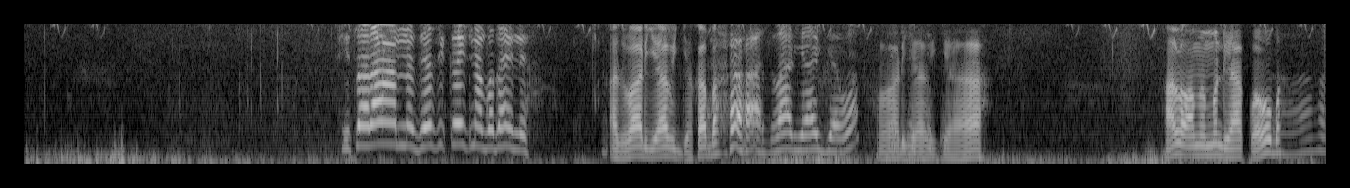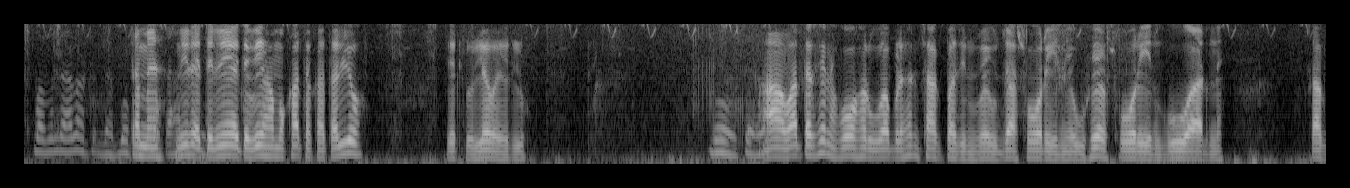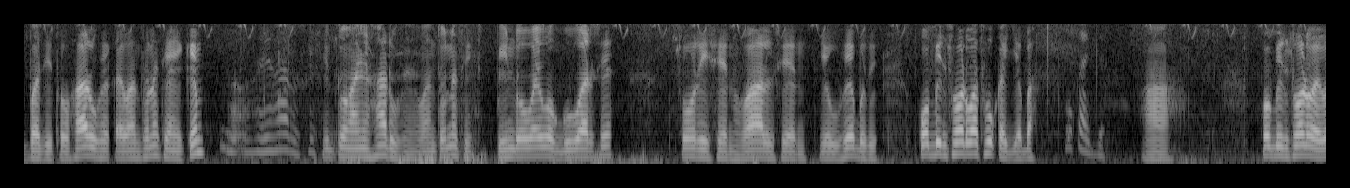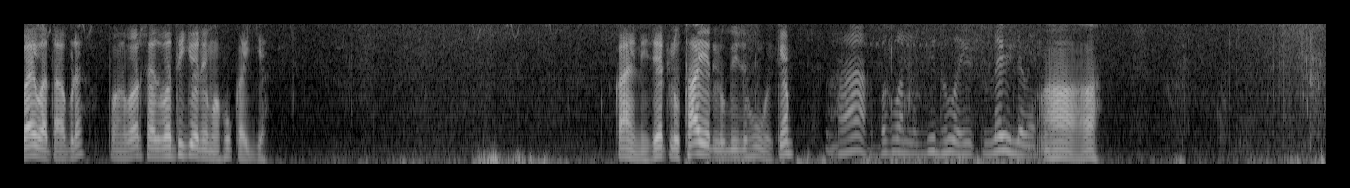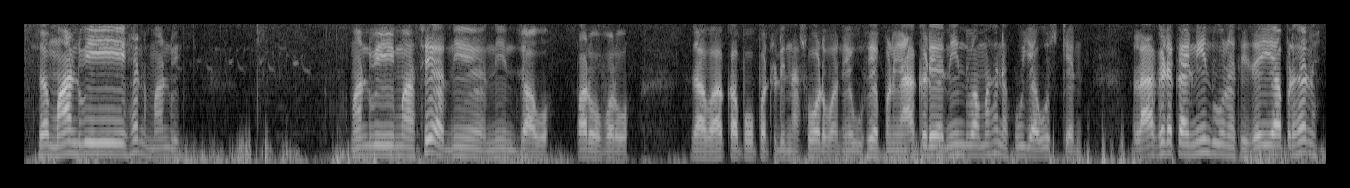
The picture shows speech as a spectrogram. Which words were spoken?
સીતારામ ને જય શ્રી કૃષ્ણ બધાને આજ વાડી આવી ગયા કાબા વાડી આવી ગયા હો. વાડી આવી ગયા. હાલો અમે મંડી હાકવા હો બા. તમે નિરાતે નિરાતે વિહામાં ખાતા ખાતા લ્યો. જેટલું લેવાય એટલું. આ વાતર છે ને હોહરવું આપણે છે ને શાકભાજીનું વાવ્યું. જા સોરી ને એવું છે સોરી ને ગુવાર ને શાકભાજી તો સારું છે કાંઈ વાંધો નથી અહીં કેમ? એ તો અહીંયા સારું છે વાંધો નથી. ભીંડો વાવ્યો ગુવાર છે. સોરી છે ને વાલ છે ને એવું છે બધું. કોબીન છોડવા થૂકાઈ ગયા બા. હા. કોબીન છોડવા વાવ્યા હતા આપણે પણ વરસાદ વધી ગયો ને એમાં સુકાઈ ગયા. કાંઈ નહીં જેટલું થાય એટલું બીજું શું હોય કેમ? હા ભગવાન દીધું હોય એટલું લઈ લેવાય. હા હા. જો માંડવી છે ને માંડવી. માંડવીમાં છે ની નીંદ જાવો પારવો પારવો. જાવા આકા પોપટડીના છોડવા એવું છે પણ એ આગળ નીંદવામાં છે ને પૂજા ઉસકે ને. એટલે આગળ કાંઈ નીંદવું નથી જઈએ આપણે છે ને.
